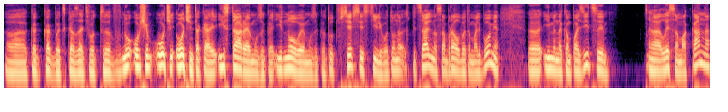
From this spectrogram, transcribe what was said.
как, как бы это сказать, вот, э, ну, в общем, очень, очень такая и старая музыка, и новая музыка. Тут все-все стили. Вот он специально собрал в этом альбоме э, именно композиции э, Леса Макканна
